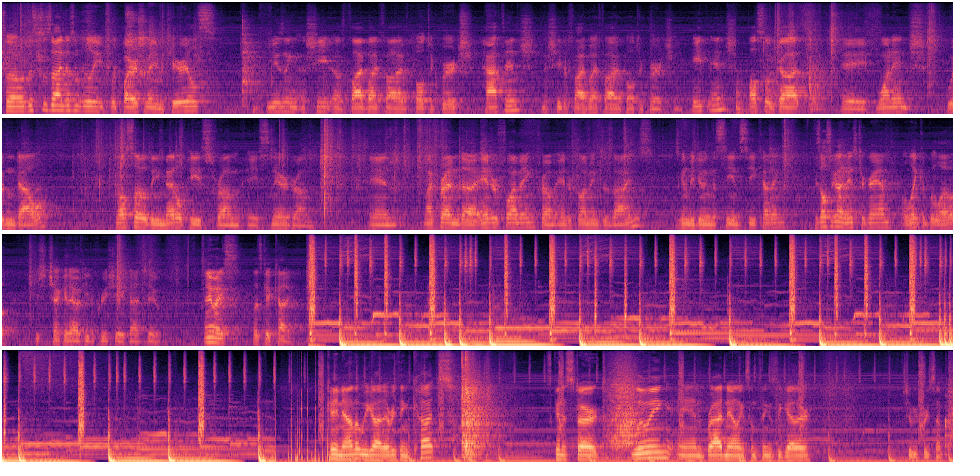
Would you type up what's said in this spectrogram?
So this design doesn't really require too many materials. I'm using a sheet of 5x5 Baltic birch half inch and a sheet of 5x5 Baltic birch eighth inch. Also got a one inch wooden dowel and also the metal piece from a snare drum. And my friend uh, Andrew Fleming from Andrew Fleming Designs is going to be doing the CNC cutting. He's also got an Instagram, I'll link it below. You should check it out, he'd appreciate that too. Anyways, let's get cutting. Okay, now that we got everything cut, it's gonna start gluing and brad nailing some things together. Should be pretty simple.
